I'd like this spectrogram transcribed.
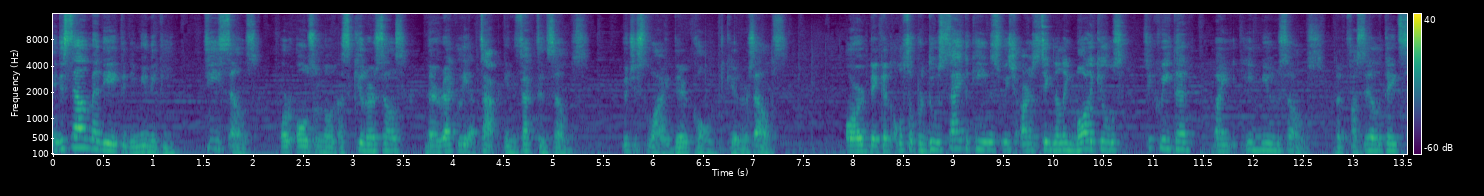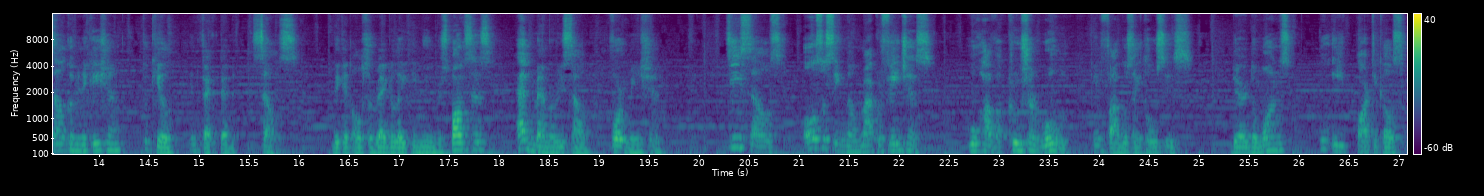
In the cell-mediated immunity, T cells, or also known as killer cells, directly attack infected cells, which is why they're called killer cells or they can also produce cytokines which are signaling molecules secreted by immune cells that facilitate cell communication to kill infected cells. They can also regulate immune responses and memory cell formation. T cells also signal macrophages, who have a crucial role in phagocytosis. They're the ones who eat particles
